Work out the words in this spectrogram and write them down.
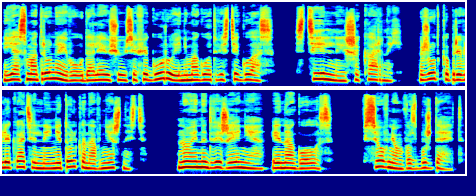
Я смотрю на его удаляющуюся фигуру и не могу отвести глаз. Стильный, шикарный, жутко привлекательный не только на внешность, но и на движение, и на голос. Все в нем возбуждает.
